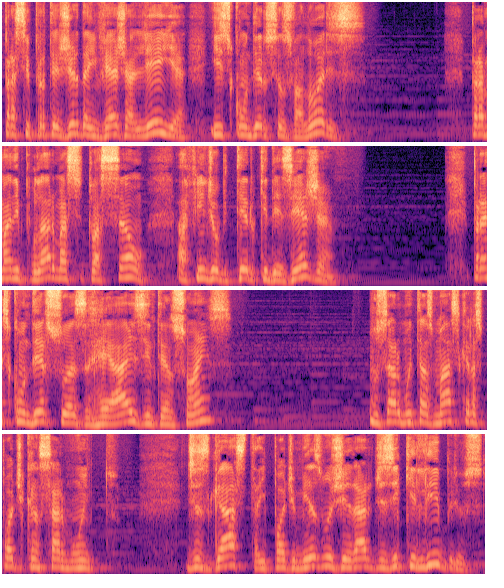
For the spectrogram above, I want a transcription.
Para se proteger da inveja alheia e esconder os seus valores? Para manipular uma situação a fim de obter o que deseja? Para esconder suas reais intenções? Usar muitas máscaras pode cansar muito, desgasta e pode mesmo gerar desequilíbrios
